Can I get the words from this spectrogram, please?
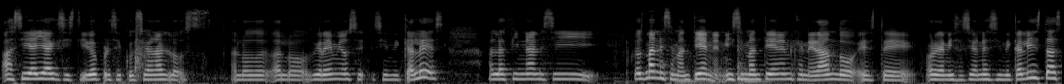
así haya existido persecución a los, a los, a los gremios si- sindicales, a la final sí los manes se mantienen y se mantienen generando este organizaciones sindicalistas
